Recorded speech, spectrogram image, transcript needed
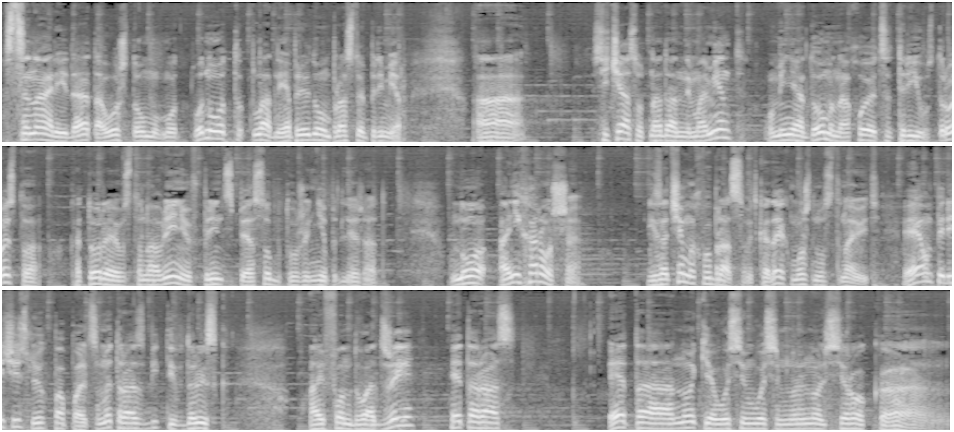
сценарий, да, того, что вот, ну вот, ладно, я приведу вам простой пример. А, Сейчас вот на данный момент у меня дома находятся три устройства, которые восстановлению в принципе особо-то уже не подлежат. Но они хорошие. И зачем их выбрасывать, когда их можно установить? Я вам перечислю их по пальцам. Это разбитый вдрызг iPhone 2G, это раз. Это Nokia 8800 Sirocco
